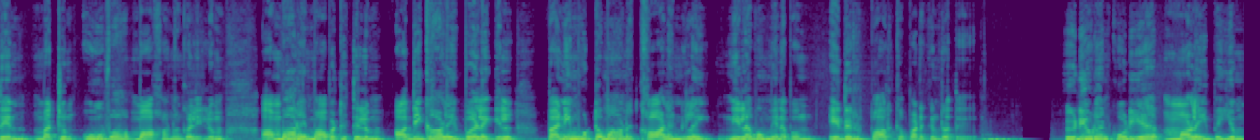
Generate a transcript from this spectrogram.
தென் மற்றும் ஊவா மாகாணங்களிலும் அம்பாறை மாவட்டத்திலும் அதிகாலை வேளையில் பனிமூட்டமான காலநிலை நிலவும் எனவும் எதிர்பார்க்கப்படுகின்றது. இடியுடன் கூடிய மழை பெய்யும்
